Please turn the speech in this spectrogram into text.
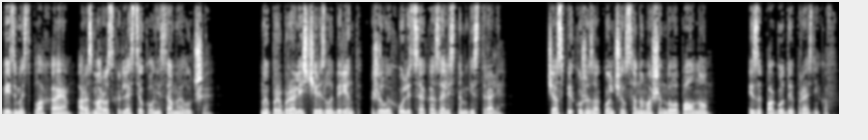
Видимость плохая, а разморозка для стекол не самая лучшая. Мы пробрались через лабиринт жилых улиц и оказались на магистрали. Час пик уже закончился, но машин было полно из-за погоды и праздников.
